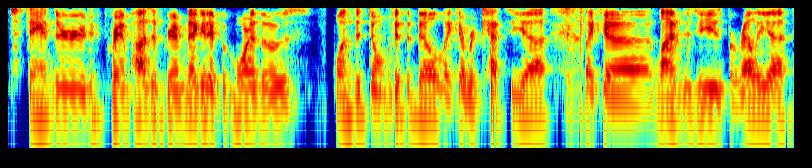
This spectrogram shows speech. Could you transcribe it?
standard gram positive, gram negative, but more of those ones that don't fit the bill, like a rickettsia, like a Lyme disease, Borrelia,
